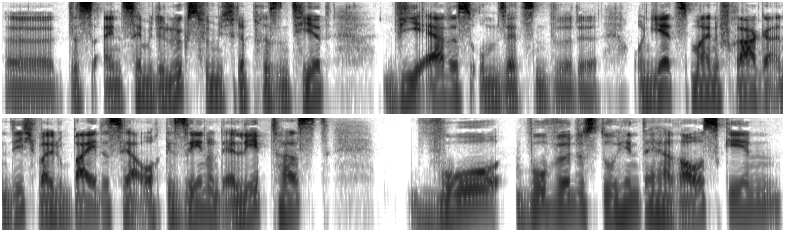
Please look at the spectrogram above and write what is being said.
äh, das ein Sammy Deluxe für mich repräsentiert, wie er das umsetzen würde. Und jetzt meine Frage an dich, weil du beides ja auch gesehen und erlebt hast. Wo, wo würdest du hinterher rausgehen?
